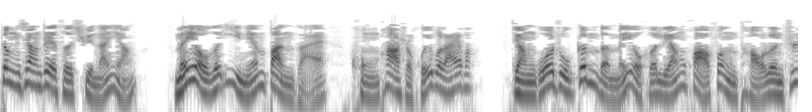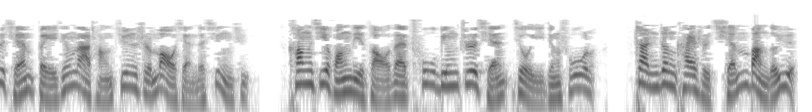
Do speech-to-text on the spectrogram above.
邓相这次去南阳，没有个一年半载，恐怕是回不来吧。蒋国柱根本没有和梁化凤讨论之前北京那场军事冒险的兴趣。康熙皇帝早在出兵之前就已经输了。战争开始前半个月，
